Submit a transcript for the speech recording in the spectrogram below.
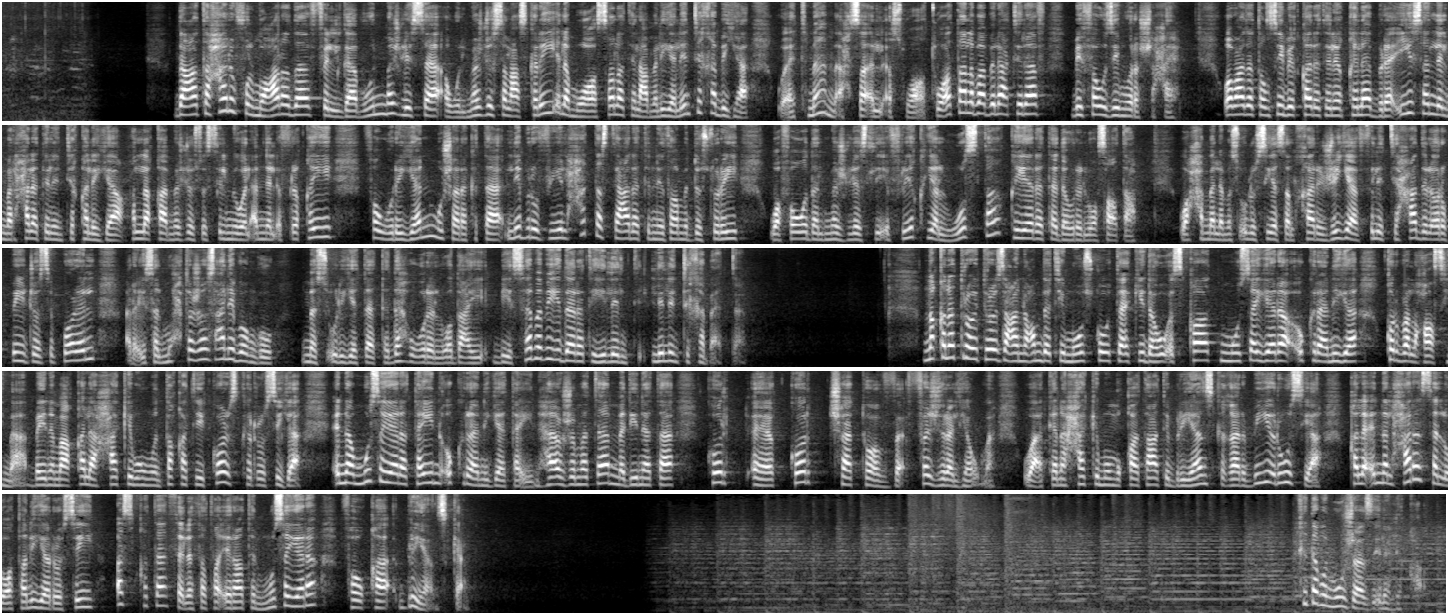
دعا تحالف المعارضة في الجابون مجلس أو المجلس العسكري إلى مواصلة العملية الانتخابية وإتمام إحصاء الأصوات وطالب بالاعتراف بفوز مرشحه. وبعد تنصيب قادة الانقلاب رئيسا للمرحلة الانتقالية علق مجلس السلم والأمن الإفريقي فوريا مشاركة ليبرفيل حتى استعادة النظام الدستوري وفوض المجلس لإفريقيا الوسطى قيادة دور الوساطة. وحمل مسؤول السياسة الخارجية في الاتحاد الأوروبي جوزيف بوريل الرئيس المحتجز علي بونغو مسؤولية تدهور الوضع بسبب إدارته للانتخابات. نقلت رويترز عن عمدة موسكو تأكيده إسقاط مسيرة أوكرانية قرب العاصمة بينما قال حاكم منطقة كورسك الروسية إن مسيرتين أوكرانيتين هاجمتا مدينة كورتشاتوف فجر اليوم. وكان حاكم مقاطعة بريانسك غربي روسيا قال إن الحرس الوطني الروسي أسقط ثلاث طائرات مسيرة فوق بريانسك. ختام الموجز. إلى اللقاء.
